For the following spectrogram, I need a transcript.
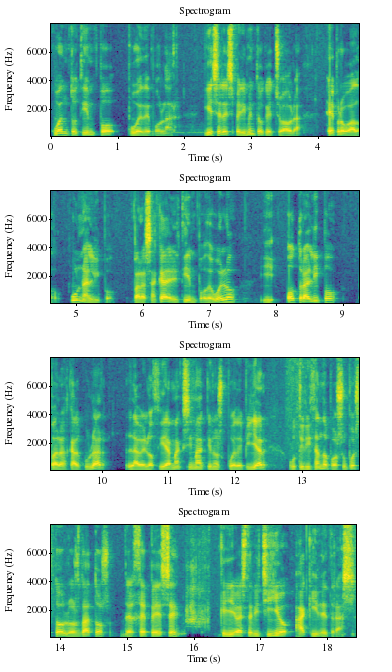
cuánto tiempo puede volar. Y es el experimento que he hecho ahora. He probado una lipo para sacar el tiempo de vuelo y otra lipo para calcular la velocidad máxima que nos puede pillar utilizando por supuesto los datos del GPS que lleva este bichillo aquí detrás.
